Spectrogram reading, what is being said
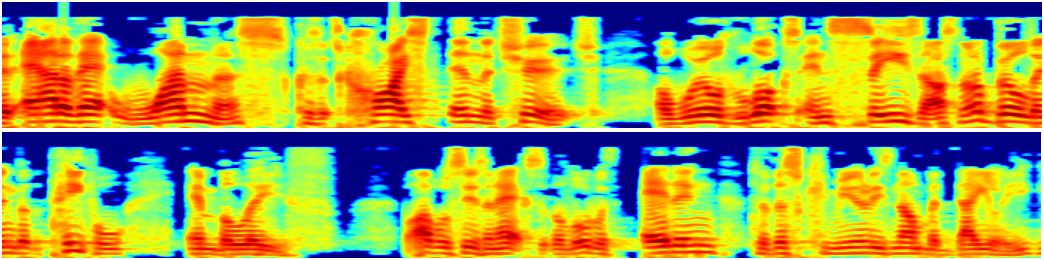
that out of that oneness, because it's Christ in the church, a world looks and sees us, not a building, but the people, and believe. The Bible says in Acts that the Lord was adding to this community's number daily,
